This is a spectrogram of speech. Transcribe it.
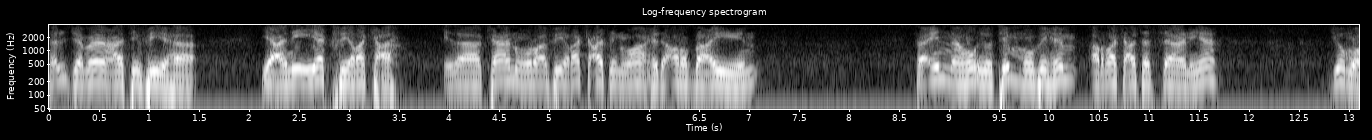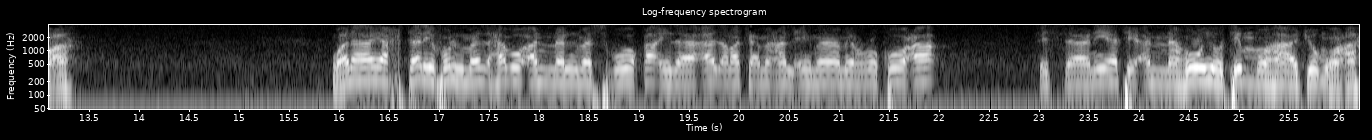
كالجماعة فيها. يعني يكفي ركعة. إذا كانوا في ركعة واحدة أربعين فإنه يتم بهم الركعة الثانية جمعة. ولا يختلف المذهب أن المسبوق إذا أدرك مع الإمام الركوع في الثانية أنه يتمها جمعة.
